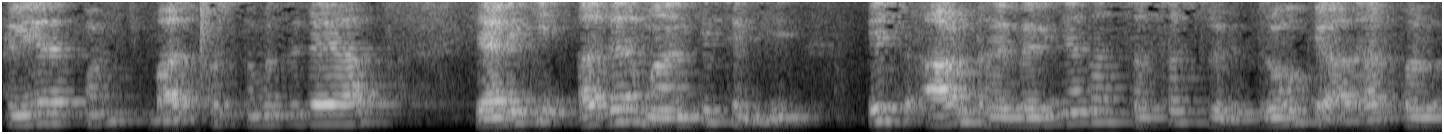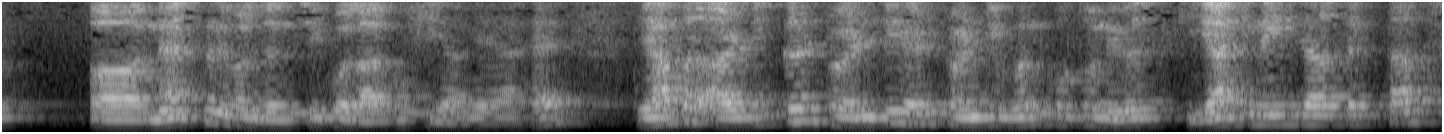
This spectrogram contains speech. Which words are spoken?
क्लियर है पॉइंट बात को समझ गए आप? यानी कि अगर मान के चलिए, इस आर्म रेबेलियन सशस्त्र विद्रोह के आधार पर नेशनल इमरजेंसी को लागू किया गया है। यहाँ पर आर्टिकल 20 एंड 21 को तो निरस्त किया ही नहीं जा सकता।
